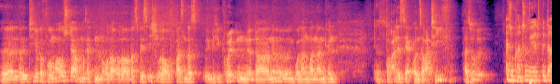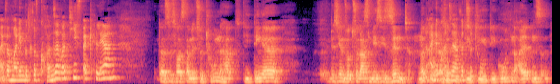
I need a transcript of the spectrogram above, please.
äh, Tiere vorm Aussterben retten oder, oder was weiß ich, oder aufpassen, dass irgendwelche Kröten da ne, irgendwo lang wandern können. Das ist doch alles sehr konservativ. Also, also kannst du mir jetzt bitte einfach mal den Begriff konservativ erklären? dass es was damit zu tun hat, die Dinge ein bisschen so zu lassen, wie sie sind. Ne? Eine also Konserve die, zu tun. Die, die guten alten,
